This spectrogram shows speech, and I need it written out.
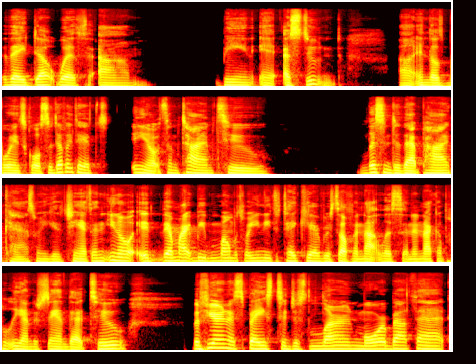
that they dealt with um, being a student uh, in those boarding schools. So definitely take you know some time to listen to that podcast when you get a chance. And you know, it, there might be moments where you need to take care of yourself and not listen, and I completely understand that too. But if you're in a space to just learn more about that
